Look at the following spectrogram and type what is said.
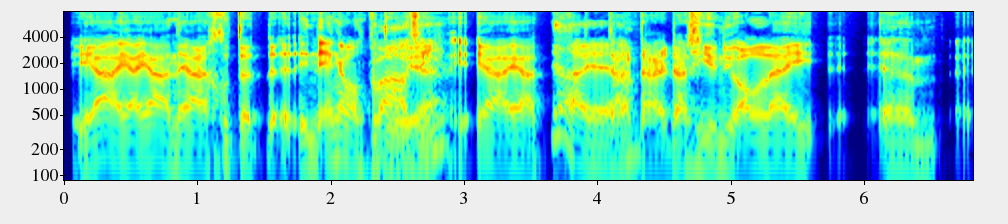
Ja, ja, ja. Nou ja, goed. Dat, in Engeland bedoel je? Ja, ja. Ja, ja, ja. Daar, daar, daar zie je nu allerlei. ehm, eh,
